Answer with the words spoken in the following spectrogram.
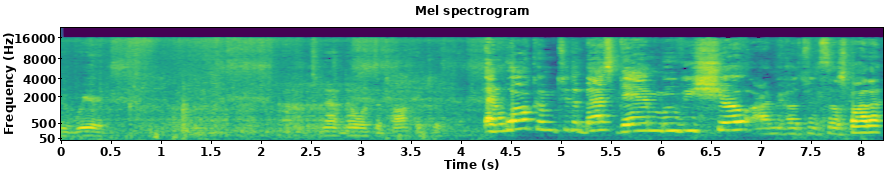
be weird. Not know what to talking to. And welcome to the best damn movie show. I'm your host, Vince Spada.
